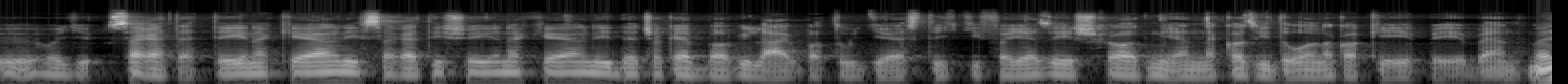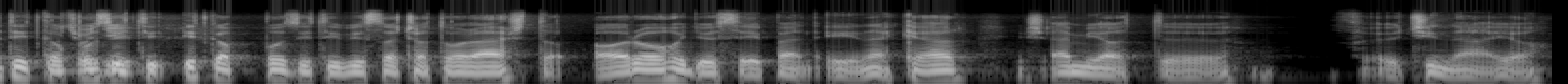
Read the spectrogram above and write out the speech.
ő, hogy szeretett énekelni, szeret is énekelni, de csak ebbe a világba tudja ezt így kifejezésre adni ennek az idolnak a képében. Mert itt kap, pozitív, itt... itt kap pozitív visszacsatolást arról, hogy ő szépen énekel, és emiatt ö, csinálja.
